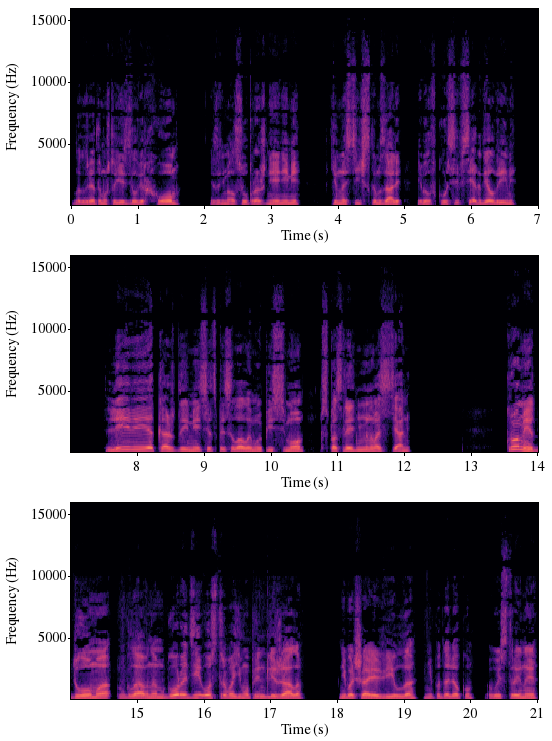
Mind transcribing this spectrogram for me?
благодаря тому, что ездил верхом и занимался упражнениями в гимнастическом зале и был в курсе всех дел в Риме. Ливия каждый месяц присылала ему письмо с последними новостями. Кроме дома в главном городе острова ему принадлежала небольшая вилла неподалеку, выстроенная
